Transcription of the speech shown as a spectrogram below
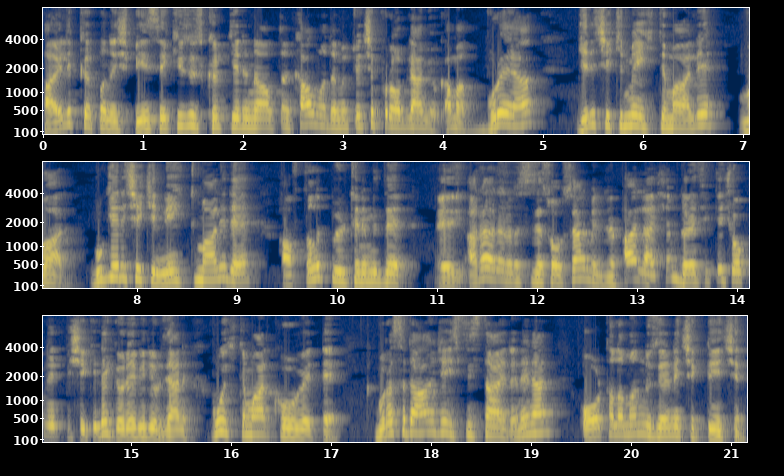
Aylık kapanış 1847'nin altında kalmadığı müddetçe problem yok. Ama buraya geri çekilme ihtimali var. Bu geri çekilme ihtimali de haftalık bültenimizde e, ara ara size sosyal medyada paylaştığım grafikte çok net bir şekilde görebiliyoruz. Yani bu ihtimal kuvvetli. Burası daha önce istisnaydı. Neden? Ortalamanın üzerine çıktığı için.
